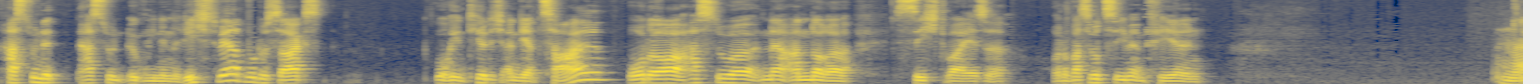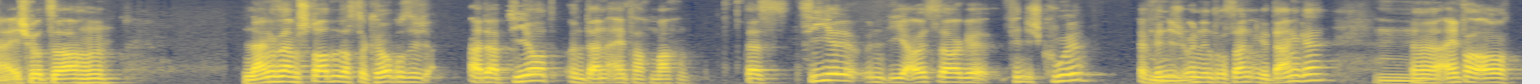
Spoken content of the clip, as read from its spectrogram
hast du, ne, hast du irgendwie einen Richtwert, wo du sagst, orientier dich an der Zahl oder hast du eine andere Sichtweise? Oder was würdest du ihm empfehlen? Na, ich würde sagen, langsam starten, dass der Körper sich adaptiert und dann einfach machen. Das Ziel und die Aussage finde ich cool, äh, finde mhm. ich einen interessanten Gedanke. Mhm. Äh, einfach auch,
